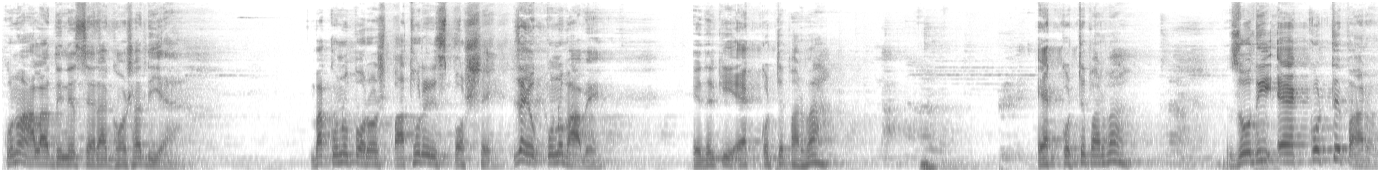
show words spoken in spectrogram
কোনো আলাদিনের চেরা ঘষা দিয়া, বা কোনো পরশ পাথরের স্পর্শে, যাই হোক, কোনোভাবে, এদের কি এক করতে পারবা? এক করতে পারবা? যদি এক করতে পারো,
